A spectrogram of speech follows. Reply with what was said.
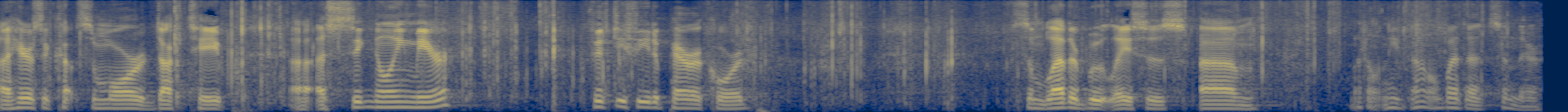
Uh, here's a cut some more duct tape, uh, a signaling mirror, 50 feet of paracord, some leather bootlaces. Um, I don't need. I don't know why that's in there.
